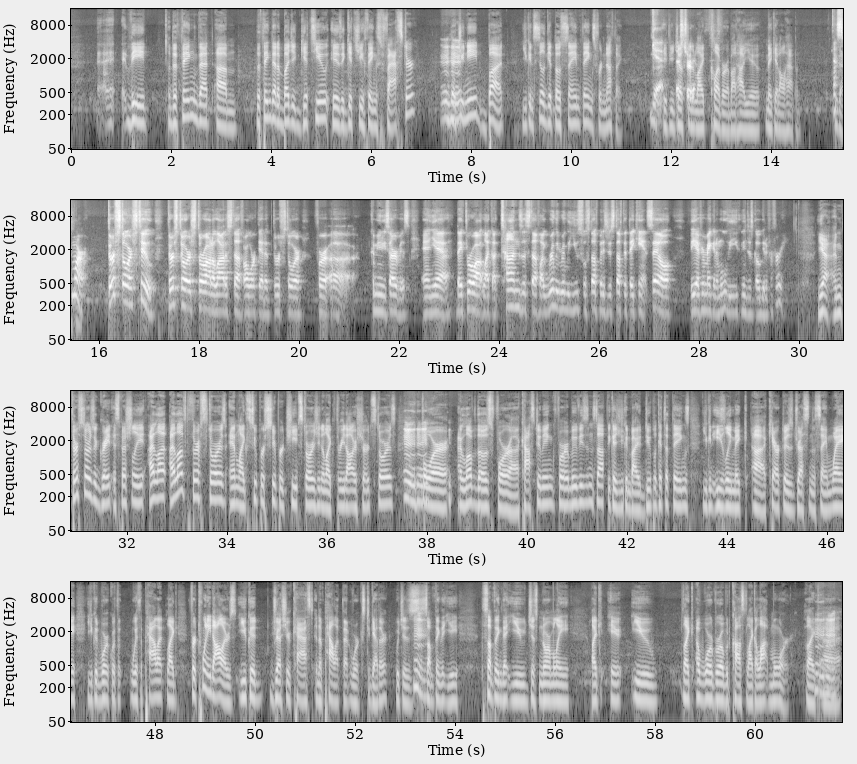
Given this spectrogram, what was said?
eh, the the thing that um the thing that a budget gets you is it gets you things faster that you need, but you can still get those same things for nothing Yeah. if you just are like clever about how you make it all happen. That's Exactly. smart. Thrift stores too. Thrift stores throw out a lot of stuff. I worked at a thrift store for uh community service and yeah, they throw out like a tons of stuff, like really, really useful stuff, but it's just stuff that they can't sell. But yeah, if you're making a movie, you can just go get it for free. Yeah, and thrift stores are great, especially I love I love thrift stores and like super super cheap stores, you know, like three dollar shirt stores. For I love those for uh, costuming for movies and stuff because you can buy duplicates of things. You can easily make uh, characters dress in the same way. You could work with with a palette. Like for twenty dollars, you could dress your cast in a palette that works together, which is something that you something that you just normally like it, you like a wardrobe would cost like a lot more like uh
